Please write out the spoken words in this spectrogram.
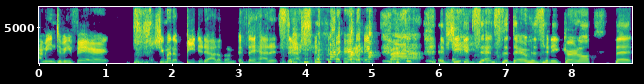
I mean, to be fair, she might have beat it out of them if they had it stashed. anywhere. Right. Ah. if she could sense that there was any kernel that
